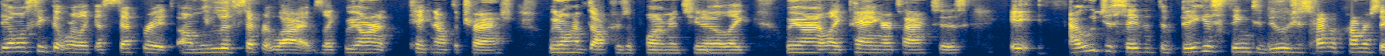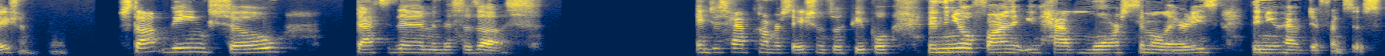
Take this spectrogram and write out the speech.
they almost think that we're like a separate um, we live separate lives. Like we aren't taking out the trash. We don't have doctor's appointments you know like we aren't like paying our taxes. It i would just say that the biggest thing to do is just have a conversation. Stop being so that's them and this is us and just have conversations with people and then you'll find that you have more similarities than you have differences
